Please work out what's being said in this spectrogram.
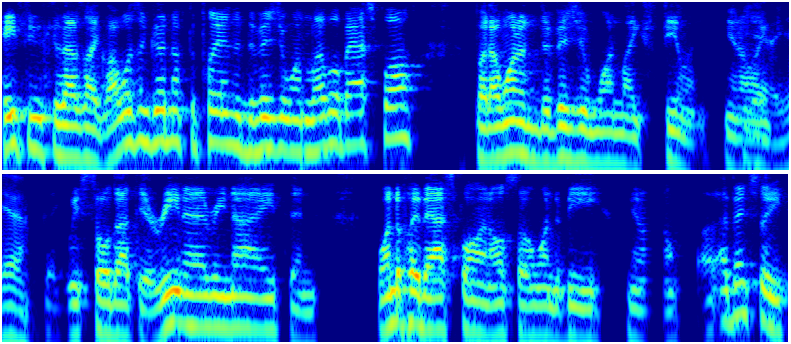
Hastings because I was like, well, I wasn't good enough to play in the Division One level basketball, but I wanted a Division One like feeling. You know, yeah, like, yeah. Like we sold out the arena every night and wanted to play basketball and also wanted to be, you know, eventually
